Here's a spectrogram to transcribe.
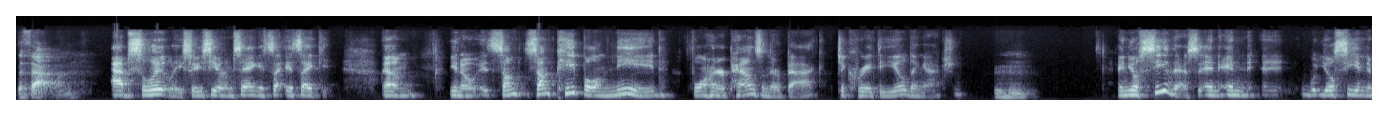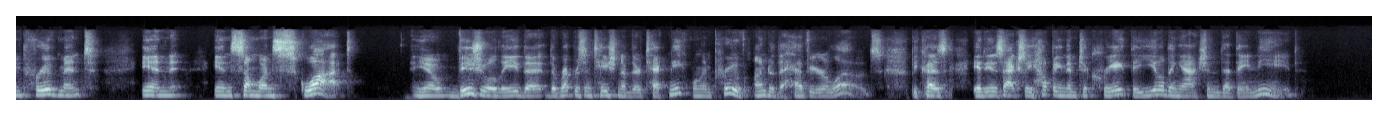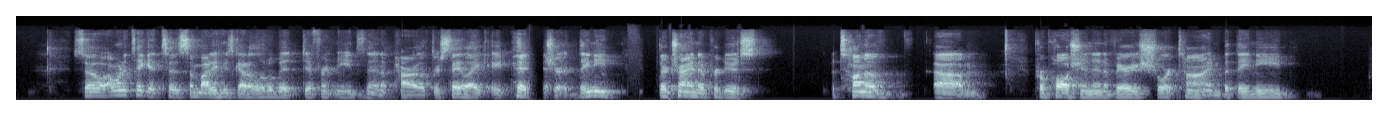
The fat one. Absolutely. So you see what I'm saying? It's like it's like, um, you know, it's some some people need 400 pounds on their back to create the yielding action. Mm-hmm. And you'll see this, and and uh, you'll see an improvement in in someone's squat you know visually the the representation of their technique will improve under the heavier loads because it is actually helping them to create the yielding action that they need so i want to take it to somebody who's got a little bit different needs than a powerlifter say like a pitcher they need they're trying to produce a ton of um, propulsion in a very short time but they need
